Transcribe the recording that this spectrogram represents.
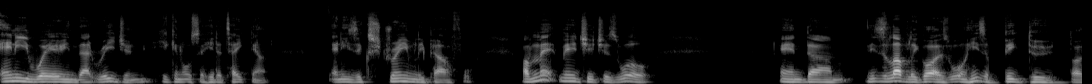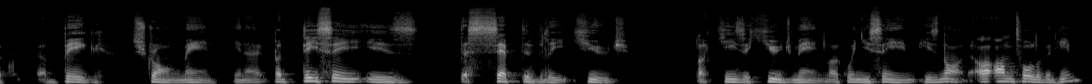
anywhere in that region, he can also hit a takedown. And he's extremely powerful. I've met Miocic as well. And um, he's a lovely guy as well. He's a big dude, like a big, strong man, you know. But DC is deceptively huge. Like he's a huge man. Like when you see him, he's not. I'm taller than him,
